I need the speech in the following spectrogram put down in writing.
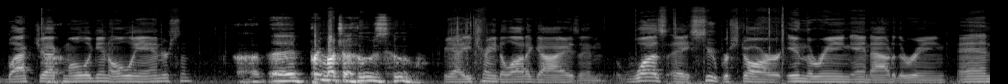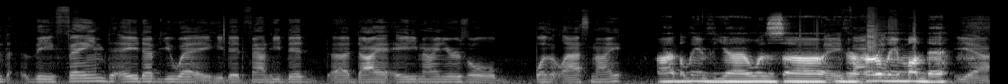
Blackjack Mulligan, Ole Anderson. Uh, uh, pretty much a who's who. Yeah, he trained a lot of guys and was a superstar in the ring and out of the ring. And the famed AWA, he did found he did uh, die at 89 years old. Was it last night? I believe, yeah, it was uh, either finally- early Monday. Yeah.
